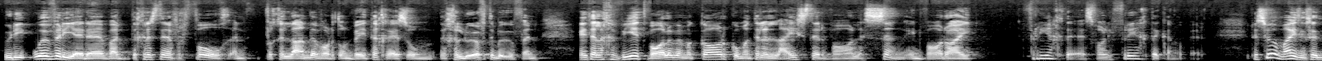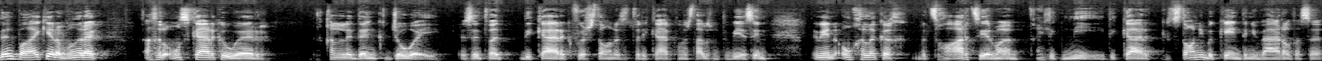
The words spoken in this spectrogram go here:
hoe die owerhede wat die Christene vervolg in gelande waar dit onwettig is om geloof te beoefen, het hulle geweet waar hulle bymekaar kom want hulle luister waar hulle sing en waar daai vreugde is, waar die vreugde kan hoor. Dit is so amazing. So ek dink baie keer dan wonder ek as hulle ons kerke hoor, gaan hulle dink joy. Is dit wat die kerk verstaan? Is dit wat die kerk veronderstel is om te wees? En ek meen ongelukkig met so hartseer, maar eintlik nie. Die kerk staan nie bekend in die wêreld as 'n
